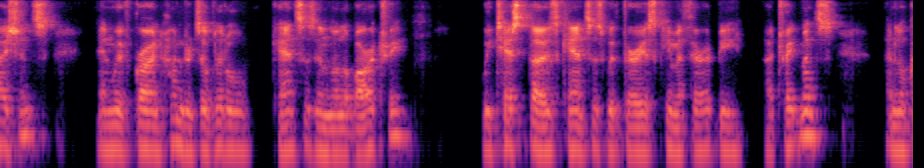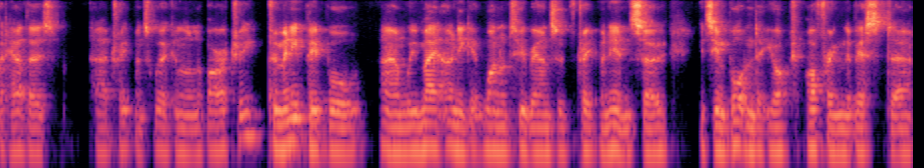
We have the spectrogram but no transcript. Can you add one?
patients, and we've grown hundreds of little cancers in the laboratory. We test those cancers with various chemotherapy uh, treatments and look at how those uh, treatments work in the laboratory. For many people, um, we may only get one or two rounds of treatment in, so it's important that you're op- offering the best uh,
